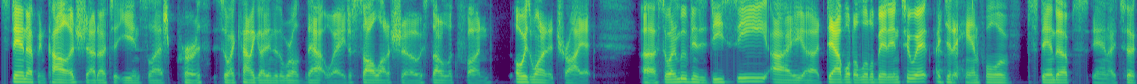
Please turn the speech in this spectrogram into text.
stand up in college. Shout out to Ian slash Perth. So I kind of got into the world that way. Just saw a lot of shows, thought it looked fun. Always wanted to try it. Uh, so when I moved into DC, I uh, dabbled a little bit into it. I did a handful of stand ups and I took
